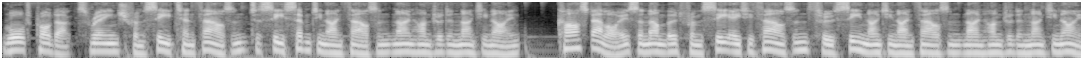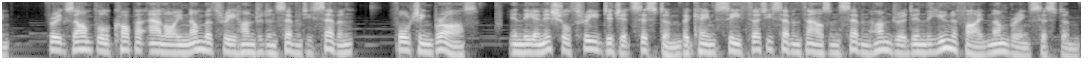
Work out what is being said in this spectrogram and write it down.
wrought products range from C10000 to C79999. Cast alloys are numbered from C80000 through C99999. For example copper alloy number 377, forging brass, in the initial three-digit system became C37700 in the unified numbering system.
